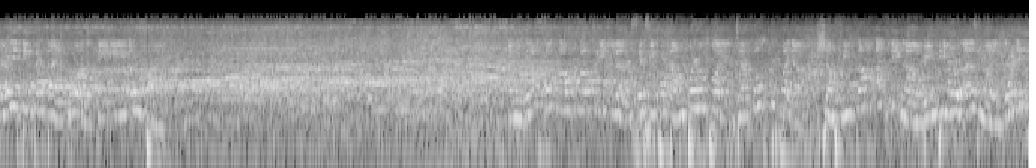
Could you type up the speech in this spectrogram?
dari tingkatan 2 TE4. Anugerah tokoh sesi petang perempuan jatuh kepada Syafiqah Adlina binti Nur Azman dari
